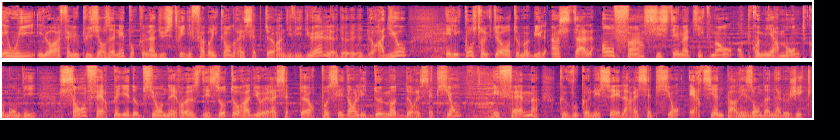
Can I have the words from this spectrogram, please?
Et oui, il aura fallu plusieurs années pour que l'industrie des fabricants de récepteurs individuels de, de radio et les constructeurs automobiles installent enfin systématiquement en première monte, comme on dit, sans faire payer d'options onéreuses des autoradios et récepteurs possédant les deux modes de réception FM, que vous connaissez, la réception hertzienne par les ondes analogiques,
